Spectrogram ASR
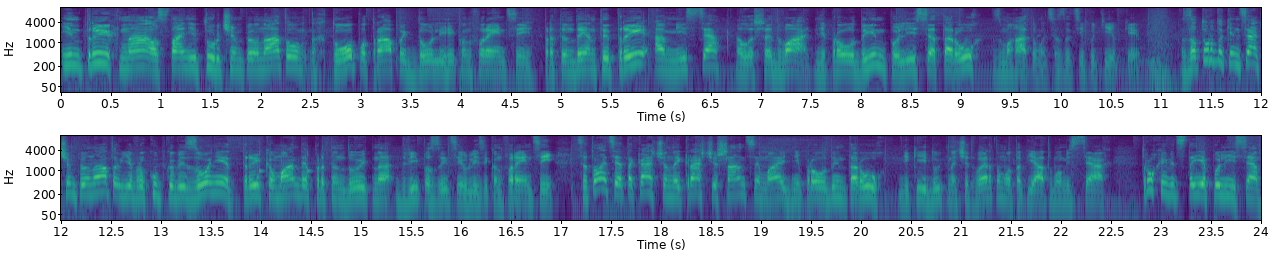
інтриг на останній тур чемпіонату: хто потрапить до ліги конференцій. Претенденти три, а місця лише два. Дніпро 1 Полісся та Рух змагатимуться за ці путівки. За тур до кінця чемпіонату в Єврокубковій зоні три команди претендують на дві позиції у лізі конференцій. Ситуація така, що найкращі шанси мають Дніпро 1 та Рух, які йдуть на четвертому та п'ятому місцях. Трохи відстає Полісся,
